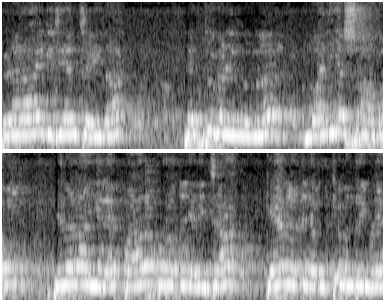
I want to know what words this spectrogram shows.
പിണറായി വിജയൻ ചെയ്ത തെറ്റുകളിൽ നിന്ന് വലിയ ശാപം പിണറായിയിലെ പാറപ്പുറത്ത് ജനിച്ച കേരളത്തിന്റെ മുഖ്യമന്ത്രിയുടെ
